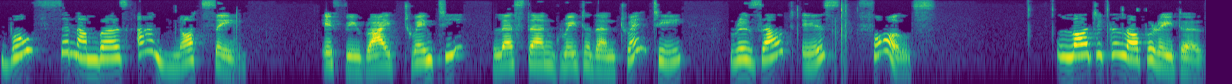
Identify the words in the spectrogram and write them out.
both the numbers are not same. If we write 20 less than, greater than 20, result is false. Logical operators.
